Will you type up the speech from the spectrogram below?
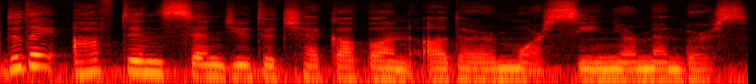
Do they often send you to check up on other, more senior members?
